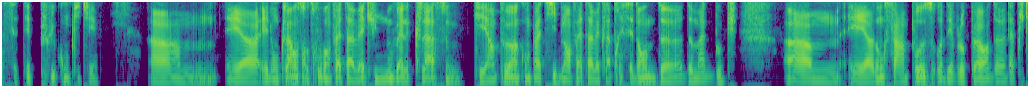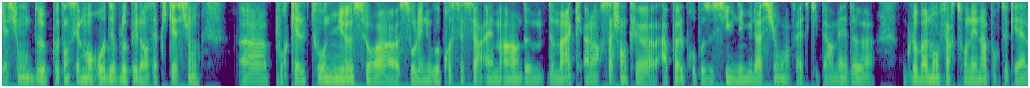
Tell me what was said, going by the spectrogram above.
c'était plus compliqué. Euh, euh, et, donc là, on se retrouve en fait avec une nouvelle classe qui est un peu incompatible en fait avec la précédente de, MacBook. Euh, et donc, ça impose aux développeurs d'applications de, potentiellement redévelopper leurs applications pour qu'elles tournent mieux sur, les nouveaux processeurs M1 de, Mac. Alors, sachant que Apple propose aussi une émulation en fait qui permet de globalement faire tourner n'importe quelle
